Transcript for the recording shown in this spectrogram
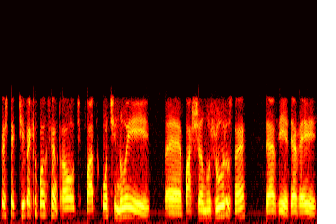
perspectiva é que o Banco Central, de fato, continue é, baixando os juros, né? Deve, deve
